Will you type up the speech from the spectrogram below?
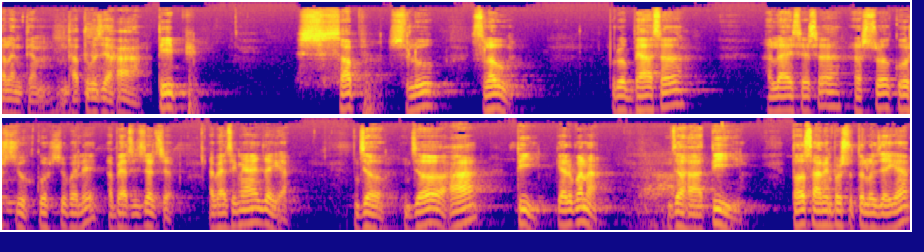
हलंत्यम धातु जहा तीप, सप, स्लु स्लव पूर्वाभ्यास हलाय ह्रस्व कोर्चु कोर्चु पहले अभ्यास चर्च। अभ्यास में आ जाएगा। ज ज, हा, ती क्या बना जहाती तस आने पर सूत्र लग जाएगा।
